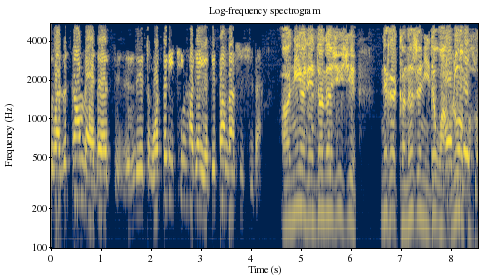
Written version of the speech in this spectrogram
我是刚买的，呃，我这里听好像有点断断续续的。啊，你有点断断续续，那个可能是你的哎，网络不好。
